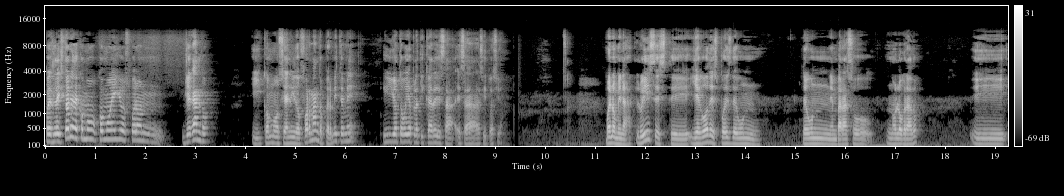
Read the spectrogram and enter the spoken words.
Pues la historia de cómo, cómo ellos fueron llegando y cómo se han ido formando. Permíteme y yo te voy a platicar esa, esa situación. Bueno, mira, Luis este, llegó después de un, de un embarazo no logrado. Y,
